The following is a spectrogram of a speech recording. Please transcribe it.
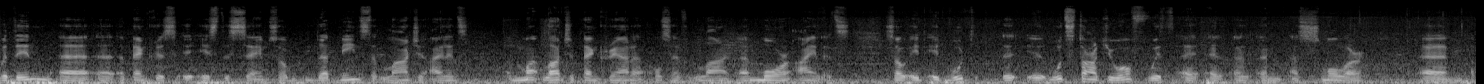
within uh, a, a pancreas is the same. So that means that larger islets, larger pancreata also have lar- uh, more islets. So it, it would uh, it would start you off with a, a, a, a smaller um, a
